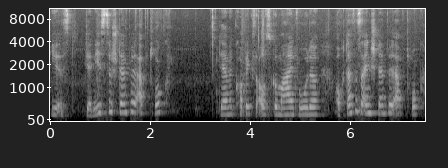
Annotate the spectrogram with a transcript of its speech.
Hier ist der nächste Stempelabdruck, der mit Copics ausgemalt wurde. Auch das ist ein Stempelabdruck.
